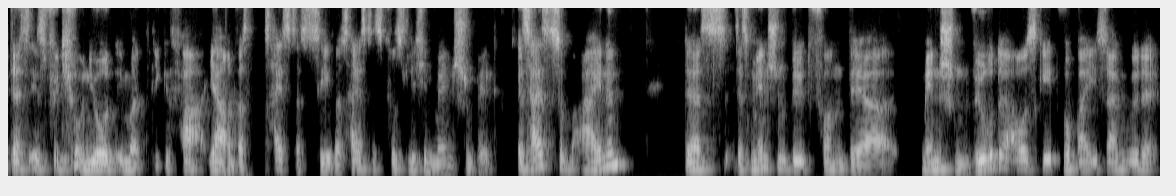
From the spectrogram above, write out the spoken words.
Das ist für die Union immer die Gefahr. Ja, und was heißt das C? Was heißt das christliche Menschenbild? Es heißt zum einen, dass das Menschenbild von der Menschenwürde ausgeht, wobei ich sagen würde,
